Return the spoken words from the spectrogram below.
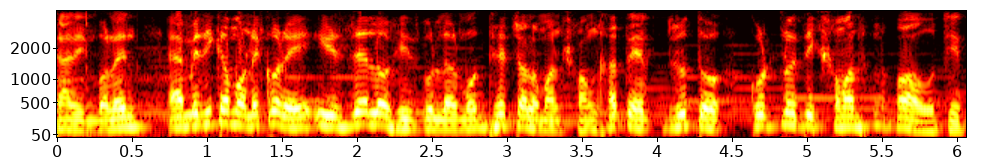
কারিন বলেন, আমেরিকা মনে করে ইসরায়েল ও হিজবুল্লার মধ্যে চলমান সংঘাতের দ্রুত কূটনৈতিক সমাধান হওয়া উচিত।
